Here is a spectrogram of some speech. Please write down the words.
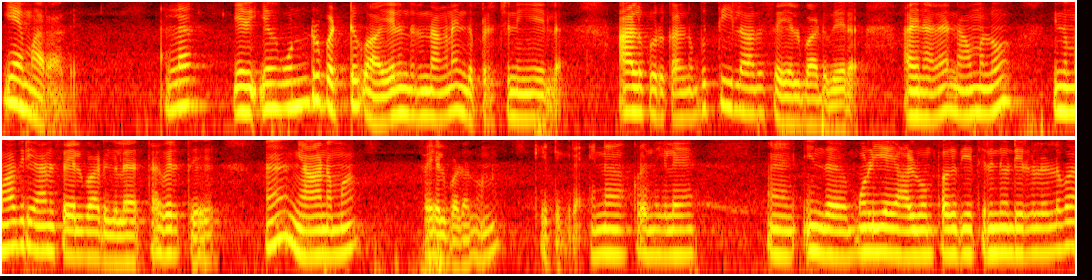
ஏமாறாதே. நல்லா எ- ஒன்றுபட்டு வா இருந்திருந்தாங்கன்னா இந்த பிரச்சனையே இல்லை. ஆளுக்கு ஒரு கல்னு புத்தி இல்லாத செயல்பாடு வேறு. அதனால் நாமளும் இந்த மாதிரியான செயல்பாடுகளை தவிர்த்து ஞானமாக செயல்படணும்னு கேட்டுக்கிறேன். என்ன குழந்தைகளே? இந்த மொழியை ஆழ்வம் பகுதியை தெரிந்து கொண்டீர்கள் அல்லவா?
